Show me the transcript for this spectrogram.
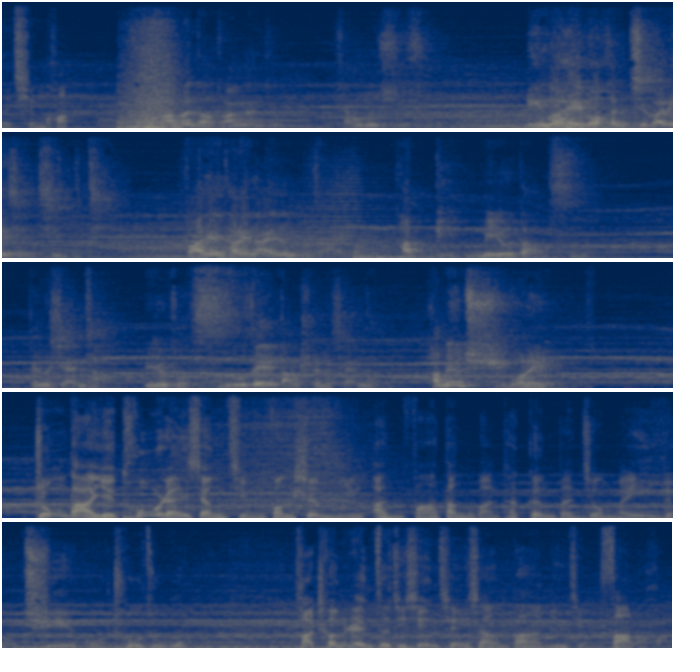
的情况。专门到专案组向我们叙述。另外还有一个很奇怪的现题，发现他的爱人不在，他并没有到死这个现场，也就是说死者当时那个现场，他没有去过的。钟大爷突然向警方声明，案发当晚他根本就没有去过出租屋。他承认自己先前向办案民警撒了谎，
